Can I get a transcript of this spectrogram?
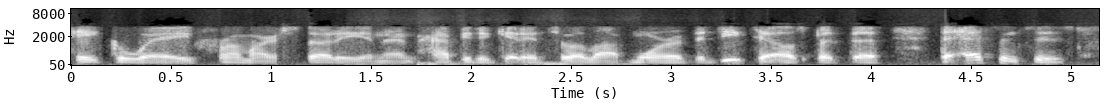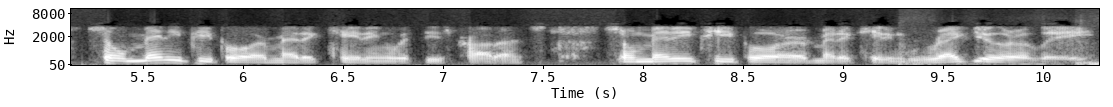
takeaway from our study. And I'm happy to get into a lot more of the details. But the, the essence is so many people are medicating with these products. So many people are medicating regularly.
